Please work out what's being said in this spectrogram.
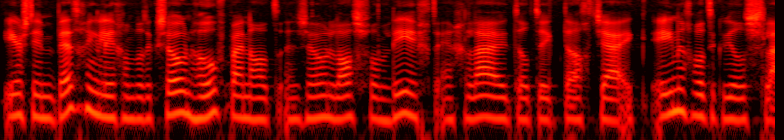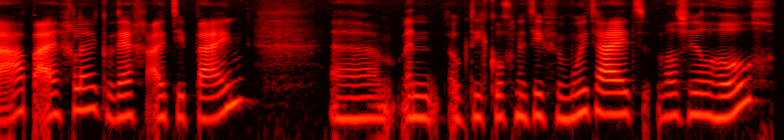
eerst in bed ging liggen omdat ik zo'n hoofdpijn had en zo'n last van licht en geluid, dat ik dacht, ja, het enige wat ik wil is slaap eigenlijk, weg uit die pijn. Um, en ook die cognitieve vermoeidheid was heel hoog.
